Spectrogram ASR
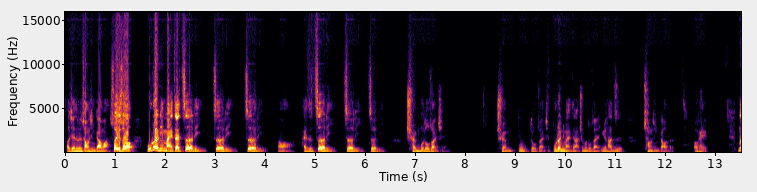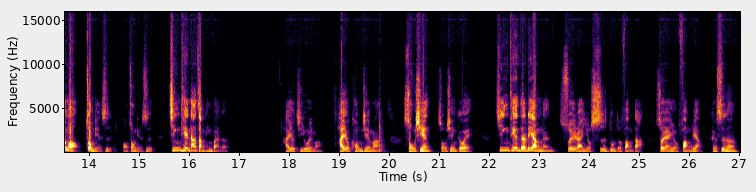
到今天这边创新高嘛，所以说不论你买在这里、这里、这里哦，还是这里、这里、这里，全部都赚钱。全部都赚钱，不论你买在哪，全部都赚钱，因为它是创新高的。OK，那么重点是哦，重点是今天它涨停板了，还有机会吗？还有空间吗？首先，首先各位，今天的量能虽然有适度的放大，虽然有放量，可是呢，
